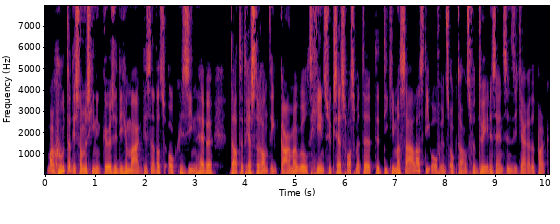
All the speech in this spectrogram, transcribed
Maar goed, dat is dan misschien een keuze die gemaakt is nadat ze ook gezien hebben dat het restaurant in Karma World geen succes was met de, de tiki masala's, die overigens ook trouwens verdwenen zijn sinds dit jaar uit het park.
